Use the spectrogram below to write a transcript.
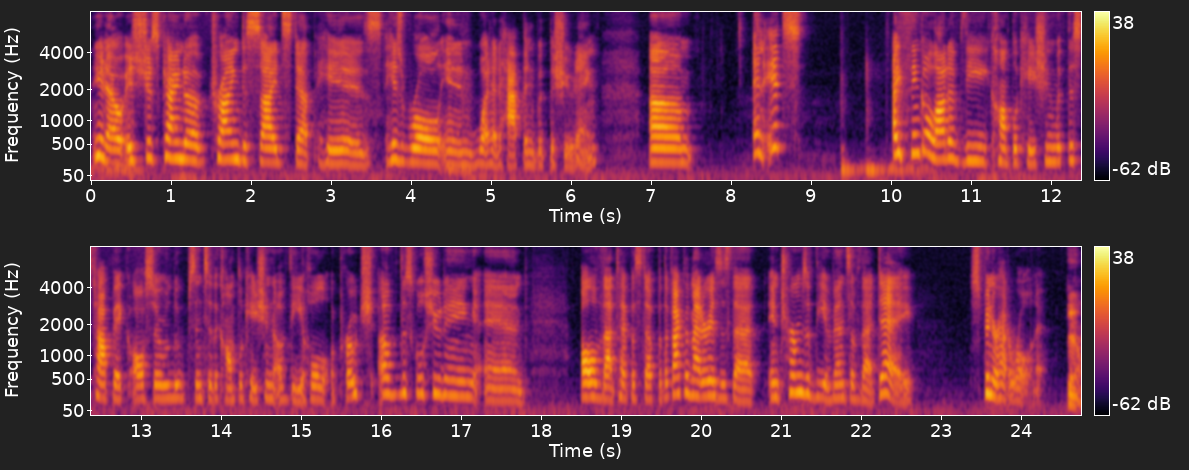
you know, it's just kind of trying to sidestep his his role in what had happened with the shooting. Um and it's I think a lot of the complication with this topic also loops into the complication of the whole approach of the school shooting and all of that type of stuff. But the fact of the matter is, is that in terms of the events of that day, Spinner had a role in it, Yeah.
